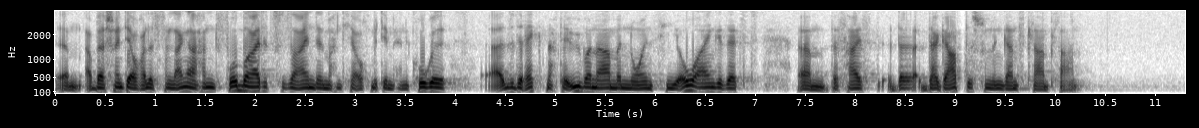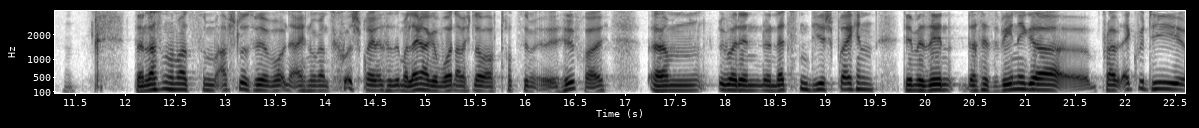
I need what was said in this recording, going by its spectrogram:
Ähm, aber es scheint ja auch alles von langer Hand vorbereitet zu sein, denn man hat ja auch mit dem Herrn Kogel, also direkt nach der Übernahme, einen neuen CEO eingesetzt. das heißt, da, da gab es schon einen ganz klaren Plan. Dann lass uns nochmal zum Abschluss, wir wollten ja eigentlich nur ganz kurz sprechen, es ist immer länger geworden, aber ich glaube auch trotzdem äh, hilfreich, ähm, über den, den, letzten Deal sprechen, den wir sehen, das ist jetzt weniger äh, Private Equity äh,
